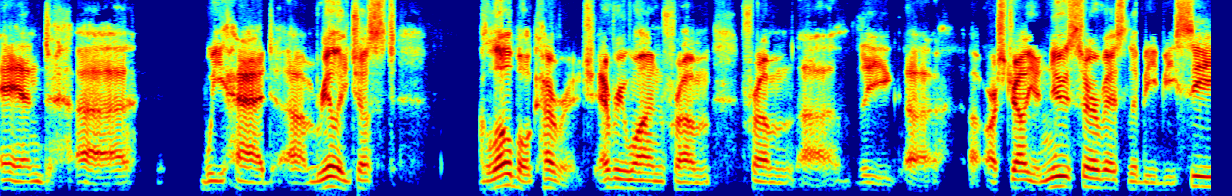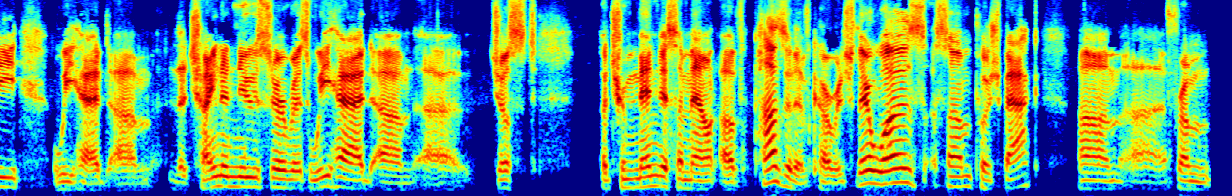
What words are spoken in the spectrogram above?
and uh, we had um, really just global coverage. Everyone from from uh, the uh, Australian News Service, the BBC. We had um, the China News Service. We had um, uh, just a tremendous amount of positive coverage. There was some pushback um, uh, from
